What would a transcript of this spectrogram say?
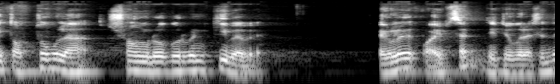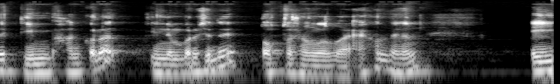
এই তথ্যগুলা সংগ্রহ করবেন কীভাবে? এগুলো ওয়েবসাইট দ্বিতীয় করে টিম ভাগ করা, তিন নম্বর হচ্ছে তথ্য সংগ্রহ করা। এখন দেখেন, এই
